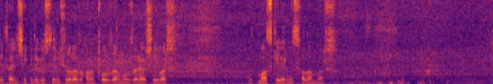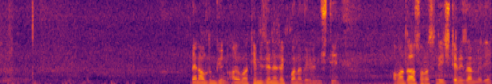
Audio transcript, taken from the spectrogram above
detaylı şekilde göstereyim. Şuralarda falan tozlar, mozlar her şey var. Evet, maskelerimiz falan var. Ben aldığım gün araba temizlenerek bana verilmişti. Ama daha sonrasında hiç temizlenmedi.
